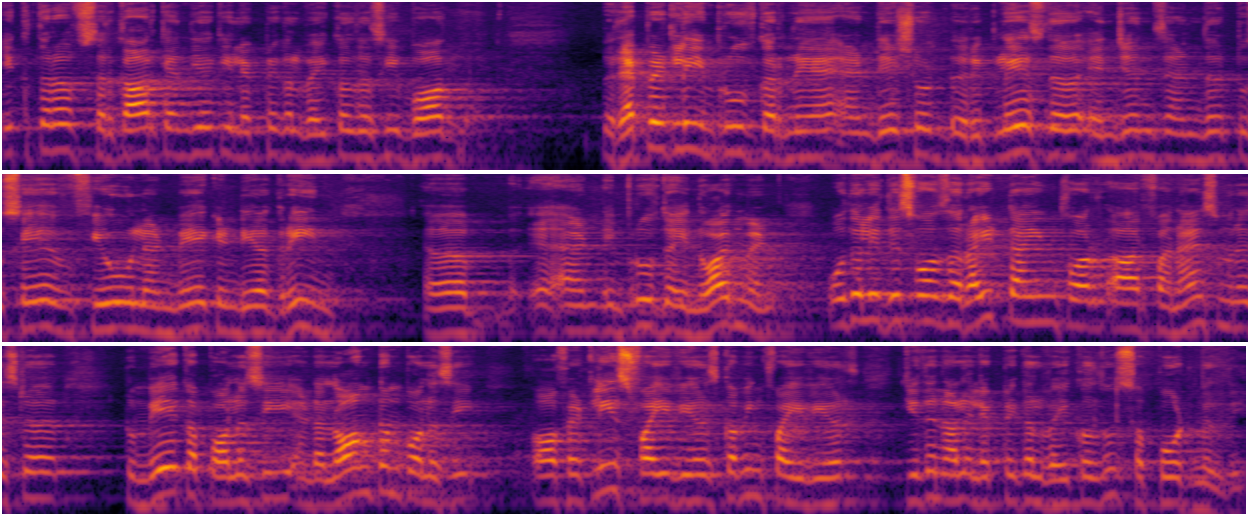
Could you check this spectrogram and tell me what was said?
ਇੱਕ ਤਰਫ ਸਰਕਾਰ ਕਹਿੰਦੀ ਹੈ ਕਿ ਇਲੈਕਟ੍ਰੀਕਲ ਵਹੀਕਲਸ ਅਸੀਂ ਬਹੁਤ rapidly improve karne hai and they should replace the engines and the, to save fuel and make India green uh, and improve the environment. ਉਹਦੇ ਲਈ this was the right time for our finance minister to make a policy and a long term policy of at least 5 years coming 5 years ਜਿਹਦੇ ਨਾਲ electrical vehicles ਨੂੰ support ਮਿਲਦੀ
